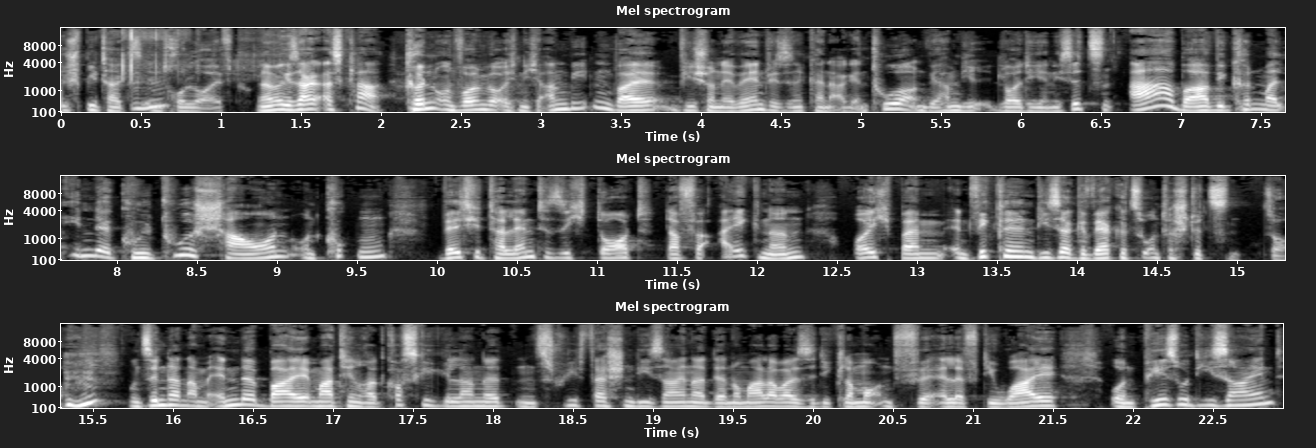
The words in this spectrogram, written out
Spieltagsintro mhm. läuft. Und dann haben wir gesagt, alles klar, können und wollen wir euch nicht anbieten, weil, wie schon erwähnt, wir sind keine Agentur und wir haben die Leute hier nicht sitzen, aber wir können mal in der Kultur schauen und gucken, welche Talente sich dort dafür eignen, euch beim Entwickeln dieser Gewerke zu unterstützen. So. Mhm. Und sind dann am Ende bei Martin Radkowski gelandet, ein Street Fashion Designer, der normalerweise die Klamotten für LFDY und Peso designt.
